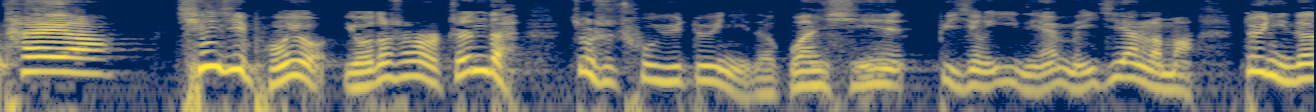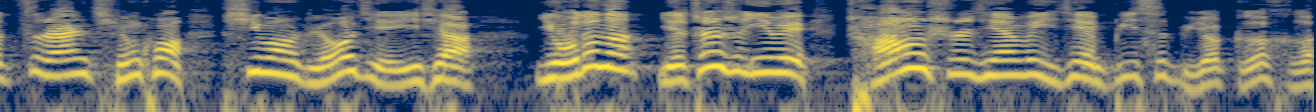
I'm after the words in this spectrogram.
胎呀？亲戚朋友有的时候真的就是出于对你的关心，毕竟一年没见了嘛，对你的自然情况希望了解一下。有的呢，也真是因为长时间未见，彼此比较隔阂，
